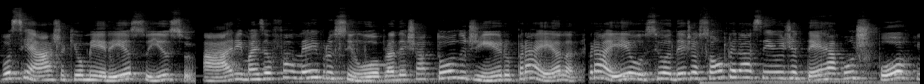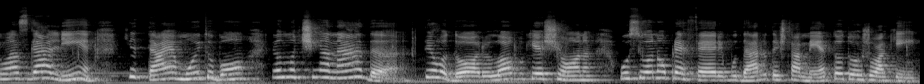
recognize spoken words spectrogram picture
Você acha que eu mereço isso? Ari, mas eu falei para o senhor para deixar todo o dinheiro para ela, para eu, o senhor deixa só um pedacinho de terra com os porcos e umas galinhas, que tá, é muito bom. Eu não tinha nada. Teodoro logo questiona: o senhor não prefere mudar o testamento, doutor Joaquim?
